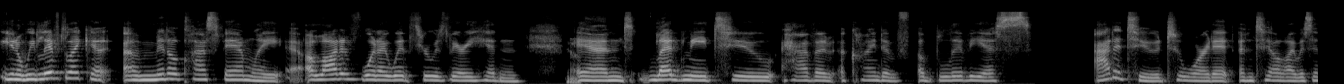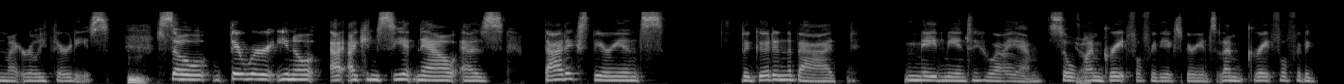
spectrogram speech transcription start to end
you know we lived like a, a middle class family a lot of what i went through was very hidden yeah. and led me to have a, a kind of oblivious attitude toward it until I was in my early 30s. Hmm. So there were, you know, I, I, can see it now as that experience, the good and the bad, made me into who I am. So yeah. I'm grateful for the experience and I'm grateful for the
